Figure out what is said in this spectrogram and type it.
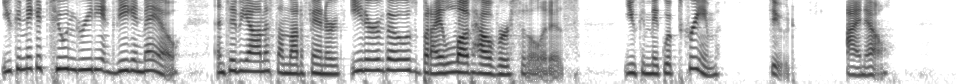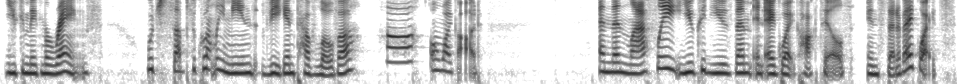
You can make a two ingredient vegan mayo. And to be honest, I'm not a fan of either of those, but I love how versatile it is. You can make whipped cream. Dude, I know. You can make meringues, which subsequently means vegan pavlova. Ah, oh my god. And then lastly, you could use them in egg white cocktails instead of egg whites.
